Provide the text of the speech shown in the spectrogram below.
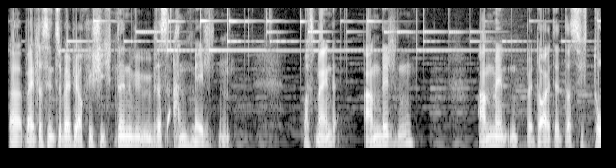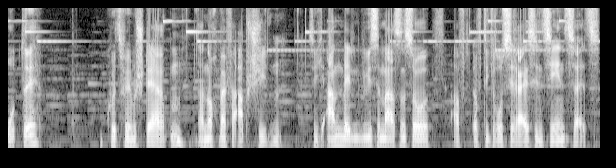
Äh, weil da sind zum Beispiel auch Geschichten drin über das Anmelden. Was meint Anmelden? Anmelden bedeutet, dass sich Tote kurz vor ihrem Sterben dann nochmal verabschieden. Sich anmelden gewissermaßen so auf, auf die große Reise ins Jenseits.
